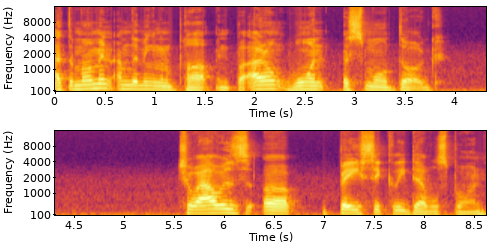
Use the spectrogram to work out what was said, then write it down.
at the moment I'm living in an apartment, but I don't want a small dog. Chihuahuas are basically devil spawn.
